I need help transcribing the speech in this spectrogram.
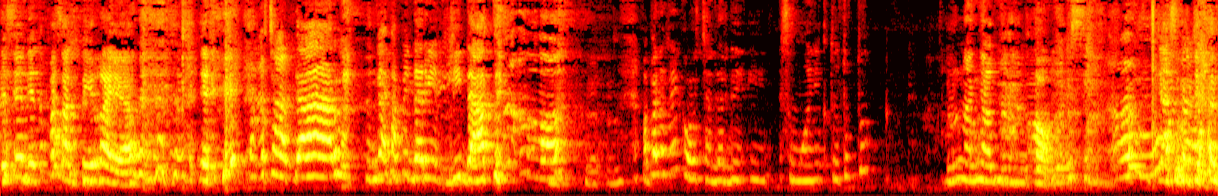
Biasanya dia tuh pasang tirai ya. Jadi Pakai cadar. enggak tapi dari jidat. Oh. Apa namanya kalau cadar deh semuanya ketutup tuh? lu nanya gitu Oh, jas hujan.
